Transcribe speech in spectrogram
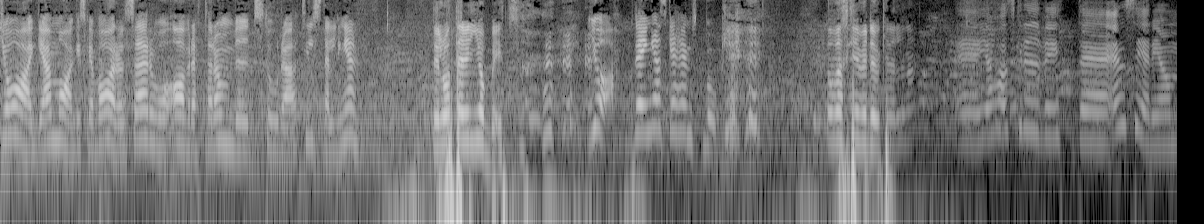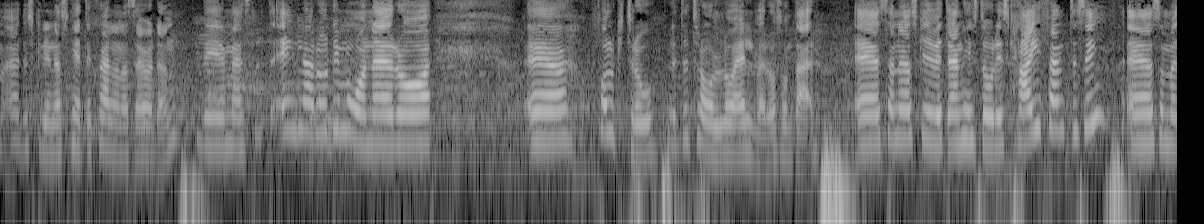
jaga magiska varelser och avrätta dem vid stora tillställningar. Det låter jobbigt. Ja, det är en ganska hemsk bok. Och vad skriver du Karolina? Eh, jag har skrivit eh, en serie om ödesgudinnan som heter Själarnas öden. Det är mest änglar och demoner och eh, folktro, lite troll och älver och sånt där. Eh, sen har jag skrivit en historisk high fantasy eh, som,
